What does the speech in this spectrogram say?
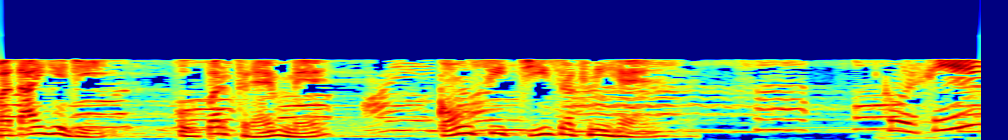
بتائیے جی اوپر فریم میں کون سی چیز رکھنی ہے؟ کرسی۔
